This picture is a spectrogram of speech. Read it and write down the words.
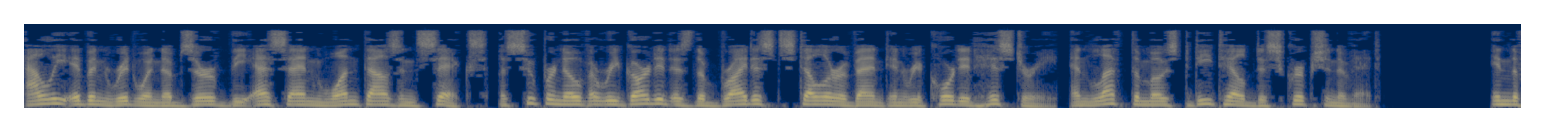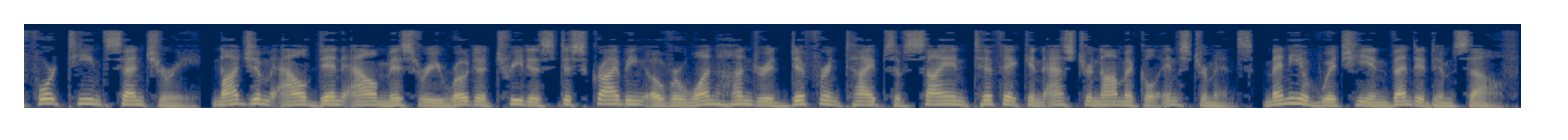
Ali ibn Ridwan observed the SN 1006, a supernova regarded as the brightest stellar event in recorded history, and left the most detailed description of it. In the 14th century, Najm al-Din al-Misri wrote a treatise describing over 100 different types of scientific and astronomical instruments, many of which he invented himself.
